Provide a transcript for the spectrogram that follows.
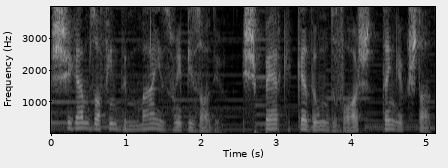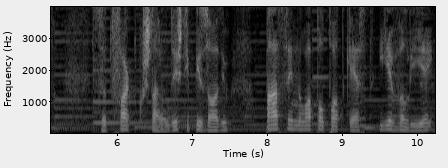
chegamos ao fim de mais um episódio. Espero que cada um de vós tenha gostado. Se de facto gostaram deste episódio, passem no Apple Podcast e avaliem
